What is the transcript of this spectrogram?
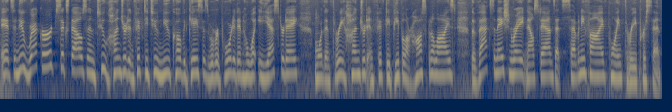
It's a new record. 6,252 new COVID cases were reported in Hawaii yesterday. More than 350 people are hospitalized. The vaccination rate now stands at 75.3 percent.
